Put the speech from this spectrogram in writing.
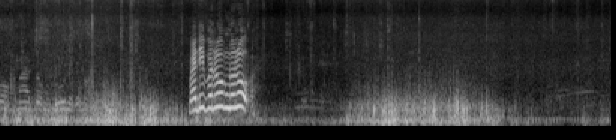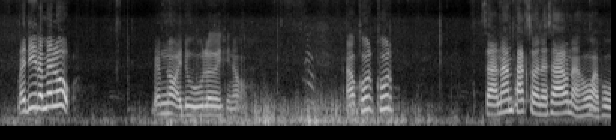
บอกมาต้องดูหน่อยไปดีปะลุงดูลูก ไปดีแล้วแม่ลูกแบบน้อยดูเลยพี่น้องเอาคุดคุดสานั้นพักซอยในเช้าน่ะโหัวผู้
